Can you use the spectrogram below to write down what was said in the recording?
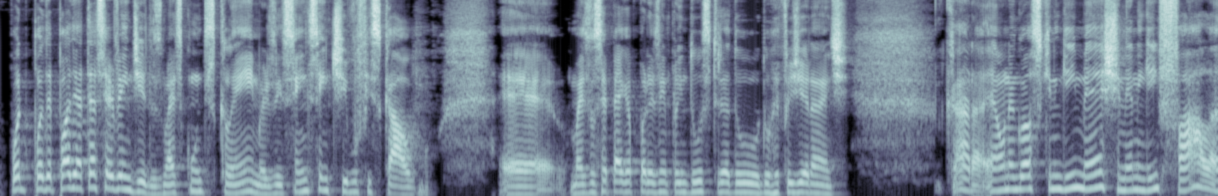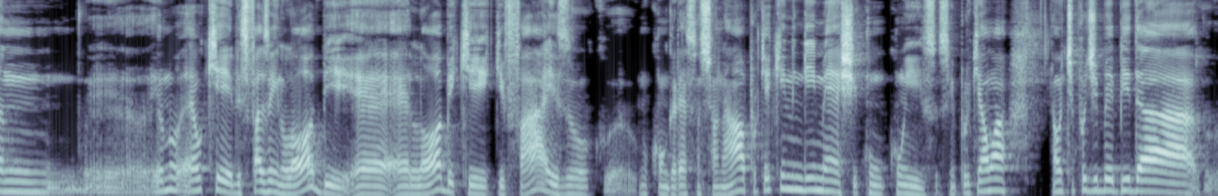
pode, pode, pode até ser vendidos, mas com disclaimers e sem incentivo fiscal. É, mas você pega, por exemplo, a indústria do, do refrigerante. Cara, é um negócio que ninguém mexe, né? Ninguém fala. Eu não, é o que? Eles fazem lobby? É, é lobby que, que faz o, no Congresso Nacional? Por que, que ninguém mexe com, com isso? Assim? Porque é uma, é um tipo de bebida,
